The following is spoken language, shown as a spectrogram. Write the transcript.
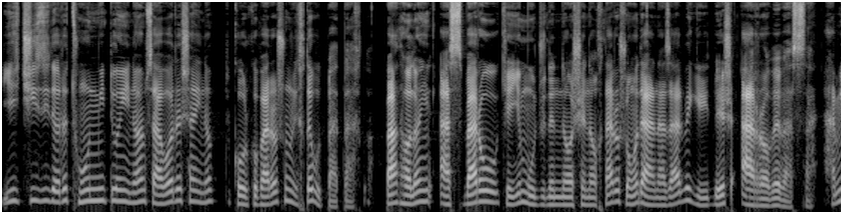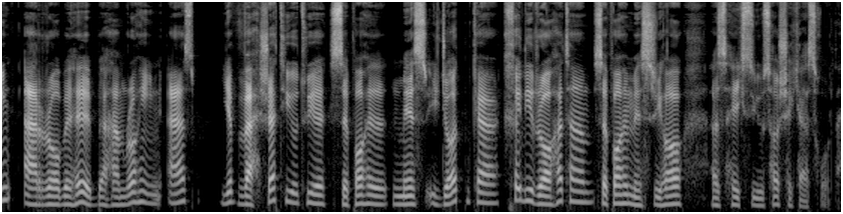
یه چیزی داره تون میدو اینا هم سوارشن اینا کرکوپراشون ریخته بود بدبختا. بعد حالا این اسبه رو که یه موجود ناشناخته رو شما در نظر بگیرید بهش عرابه بستن. همین عرابه به همراه این اسب یه وحشتی رو توی سپاه مصر ایجاد کرد. خیلی راحت هم سپاه مصری ها از هکسیوس ها شکست خوردن.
